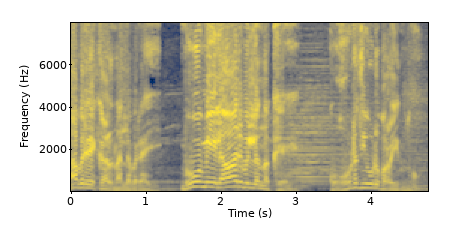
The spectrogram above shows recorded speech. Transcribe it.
അവരെക്കാൾ നല്ലവരായി. ഭൂമിയിൽ ആരുമില്ലെന്നൊക്കെ കോടതിയോട് പറയുന്നു.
